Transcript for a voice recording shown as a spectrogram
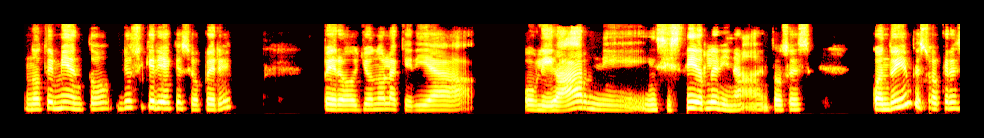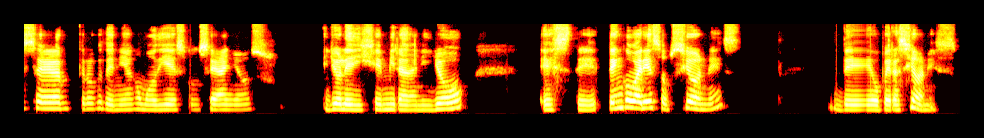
no te miento, yo sí quería que se opere, pero yo no la quería obligar ni insistirle ni nada. Entonces, cuando ella empezó a crecer, creo que tenía como 10, 11 años, yo le dije, mira, Dani, yo este, tengo varias opciones de operaciones,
